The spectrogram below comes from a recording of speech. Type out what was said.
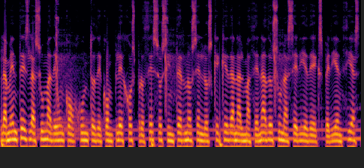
La mente es la suma de un conjunto de complejos procesos internos en los que quedan almacenados una serie de experiencias,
